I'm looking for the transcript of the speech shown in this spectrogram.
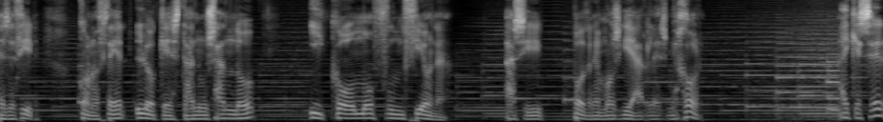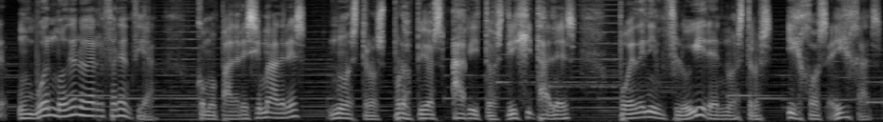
es decir, conocer lo que están usando y cómo funciona. Así podremos guiarles mejor. Hay que ser un buen modelo de referencia. Como padres y madres, nuestros propios hábitos digitales pueden influir en nuestros hijos e hijas.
